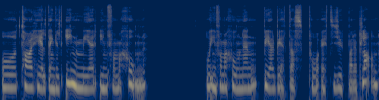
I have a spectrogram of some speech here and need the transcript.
och tar helt enkelt in mer information. Och informationen bearbetas på ett djupare plan.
